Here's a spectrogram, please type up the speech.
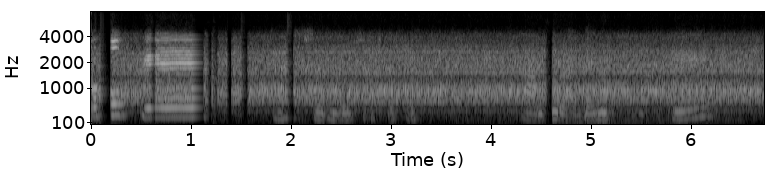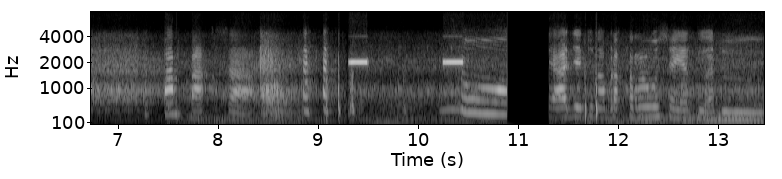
oke. Campur aja nih. Oke. Depan paksa saya aja itu nabrak terus saya tuh aduh.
